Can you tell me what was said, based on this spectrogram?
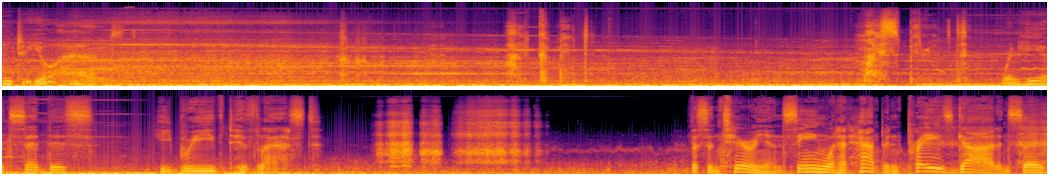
into your hands When he had said this, he breathed his last. The centurion, seeing what had happened, praised God and said,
